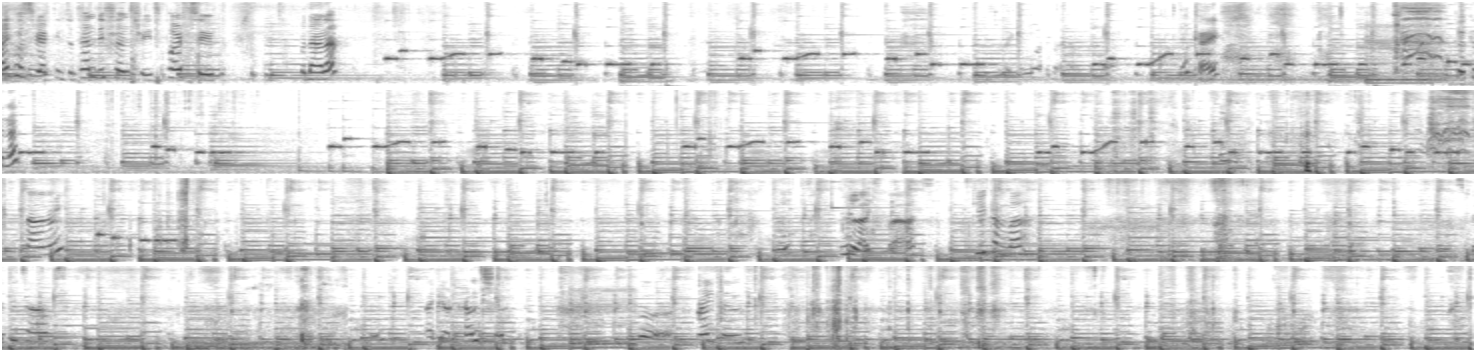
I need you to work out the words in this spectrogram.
Michael's reacting to 10 different treats, part 2. Banana? Okay. Coconut? He likes that. Cucumber. Spit it out. I hear crunching.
